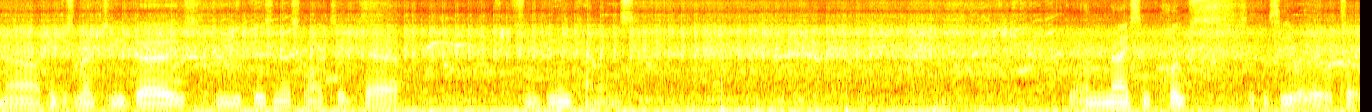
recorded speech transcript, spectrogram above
Now I can just let you guys do your business while I take care some boom cannons. Getting nice and close so you can see where they will touch.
